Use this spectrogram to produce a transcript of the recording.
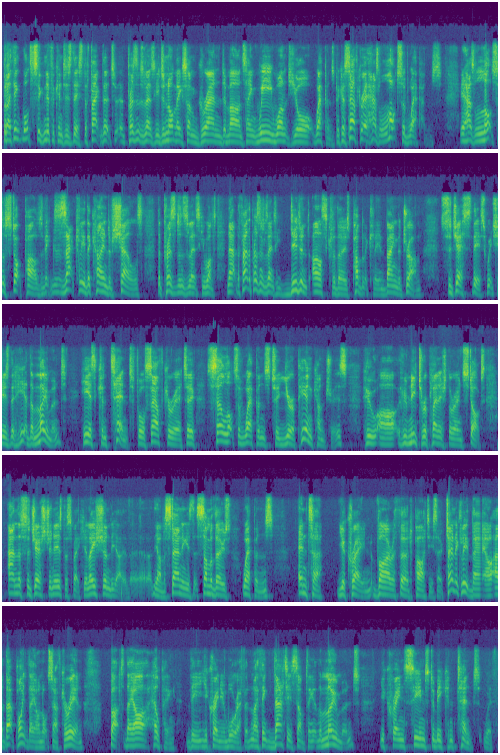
But I think what's significant is this the fact that uh, President Zelensky did not make some grand demand saying, we want your weapons, because South Korea has lots of weapons. It has lots of stockpiles of exactly the kind of shells that President Zelensky wants. Now, the fact that President Zelensky didn't ask for those publicly and bang the drum suggests this, which is that he, at the moment, he is content for South Korea to sell lots of weapons to European countries who are who need to replenish their own stocks and the suggestion is, the speculation, the, uh, the, the understanding is that some of those weapons enter Ukraine via a third party. So technically, they are at that point they are not South Korean, but they are helping the Ukrainian war effort. And I think that is something at the moment Ukraine seems to be content with.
